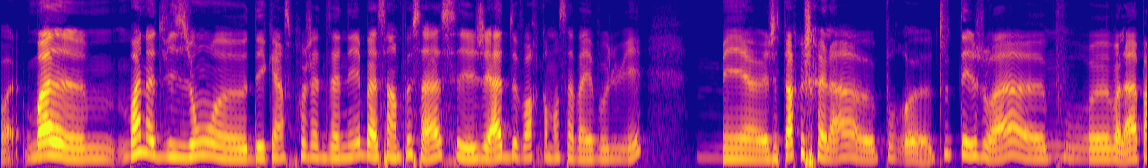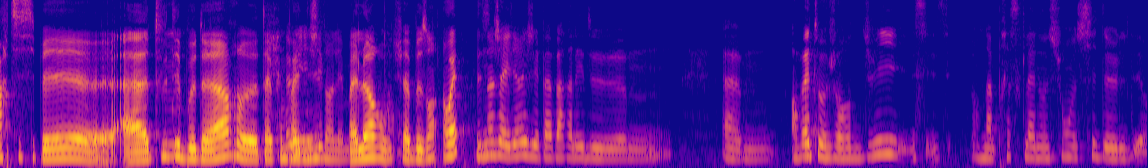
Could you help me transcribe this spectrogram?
Voilà. Moi, euh, moi, notre vision euh, des 15 prochaines années, bah, c'est un peu ça. J'ai hâte de voir comment ça va évoluer. Mais euh, j'espère que je serai là pour toutes tes joies, Mm. pour voilà, participer à tous tes Mm. bonheurs, euh, t'accompagner dans les malheurs où tu as besoin. Ouais. Non, j'allais dire, j'ai pas parlé de. Euh, en fait, aujourd'hui, on a presque la notion aussi de. de-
